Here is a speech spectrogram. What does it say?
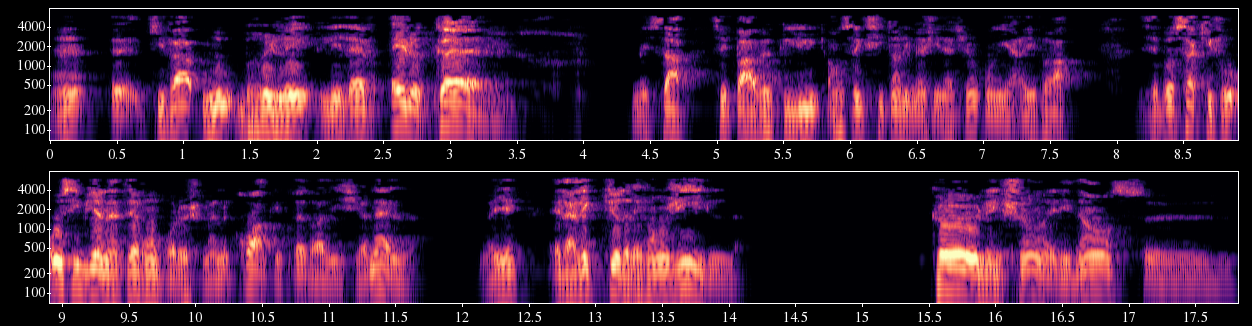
hein, euh, qui va nous brûler les lèvres et le cœur. Mais ça, c'est pas avec lui, en s'excitant l'imagination qu'on y arrivera. C'est pour ça qu'il faut aussi bien interrompre le chemin de croix, qui est très traditionnel, vous voyez, et la lecture de l'évangile, que les chants et les danses euh,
